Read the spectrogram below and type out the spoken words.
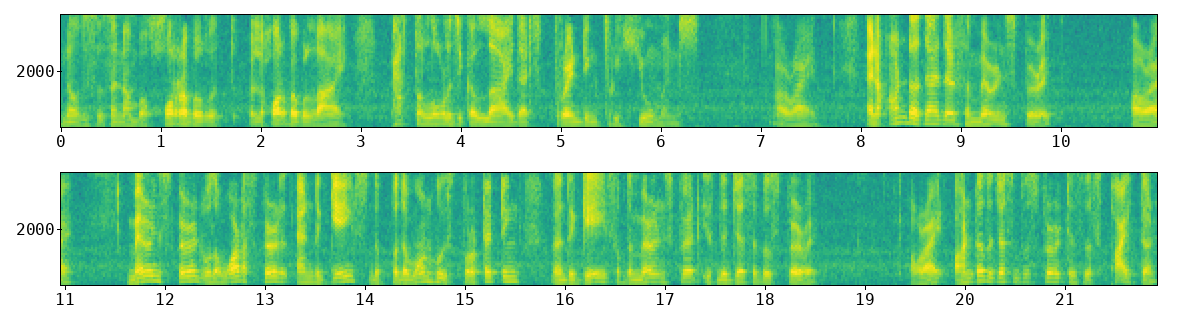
No this is a number horrible horrible lie pathological lie that's spreading through humans. All right. And under that there's a marine spirit. All right. Marine spirit was a water spirit and the gates the, the one who is protecting uh, the gates of the marine spirit is the jezebel spirit all right under the jezebel spirit is this python.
